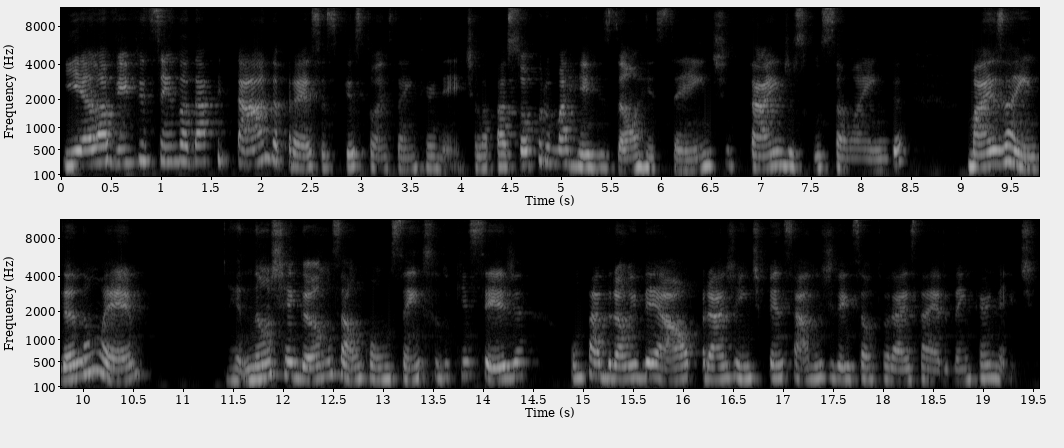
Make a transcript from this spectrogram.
e ela vive sendo adaptada para essas questões da internet. Ela passou por uma revisão recente, está em discussão ainda, mas ainda não é, não chegamos a um consenso do que seja um padrão ideal para a gente pensar nos direitos autorais na era da internet.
